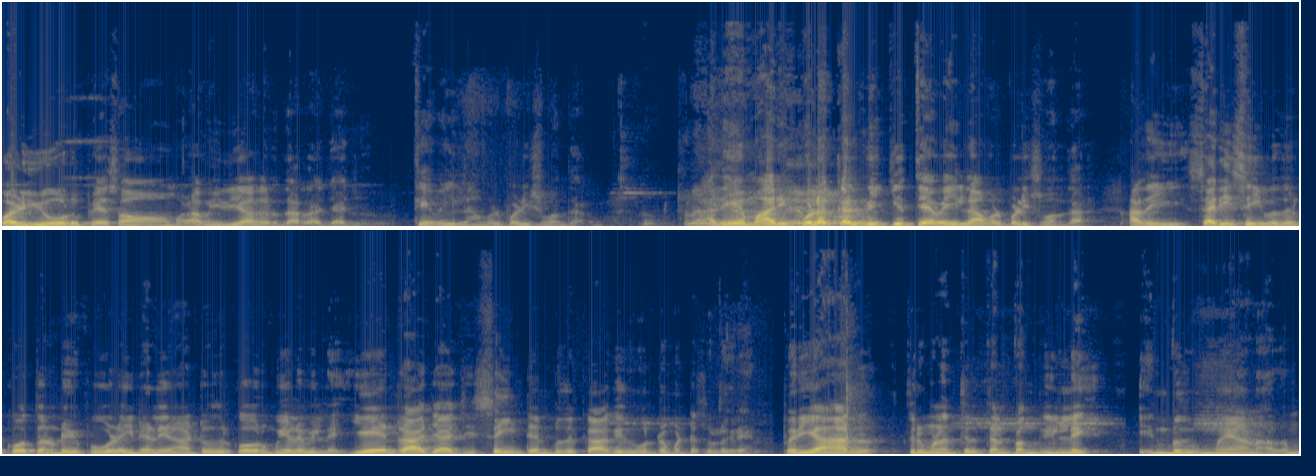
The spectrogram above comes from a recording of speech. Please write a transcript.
பழியோடு பேசாமல் அமைதியாக இருந்தார் ராஜாஜி. தேவையில்லாமல் பழி சுமந்தார். அதே மாதிரி குலக்கல்விக்கு தேவையில்லாமல் பழி சுமந்தார் அதை சரி செய்வதற்கோ தன்னுடைய புகழை நிலைநாட்டுவதற்கோ அவர் முயலவில்லை. ஏன் ராஜாஜி செயின்ட் என்பதற்காக இது ஒன்று மட்டும் சொல்லுகிறேன். பெரியார் திருமணத்தில் தன் பங்கு இல்லை என்பது உண்மையானாலும்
